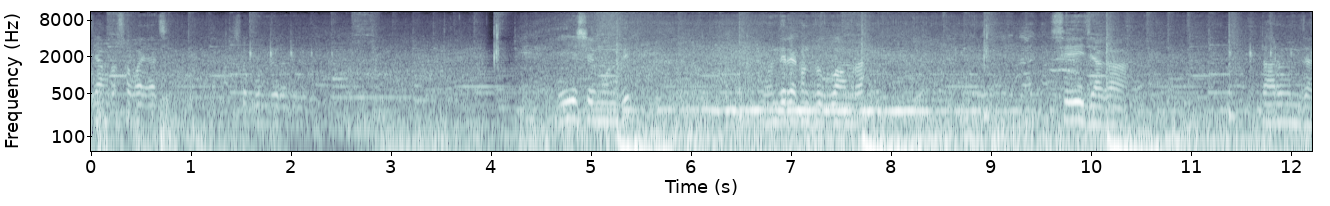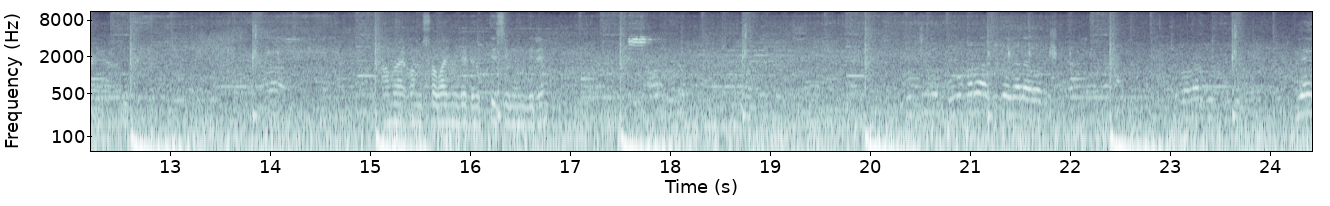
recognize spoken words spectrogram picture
যে আমরা সবাই আছি। সব বন্ধুরা। এই সে মন্দির। মন্দিরে এখন ঢুকবো আমরা। সেই জায়গা। দারুণ জায়গা। আমরা এখন সবাই মিলে ঢুকতেছি মন্দিরে। এই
